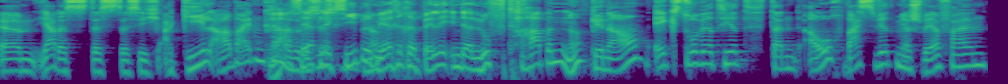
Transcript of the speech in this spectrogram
ähm, ja dass dass dass ich agil arbeiten kann. Ja, also sehr flexibel ist, ne? mehrere Bälle in der Luft haben ne? Genau. Extrovertiert dann auch. Was wird mir schwerfallen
